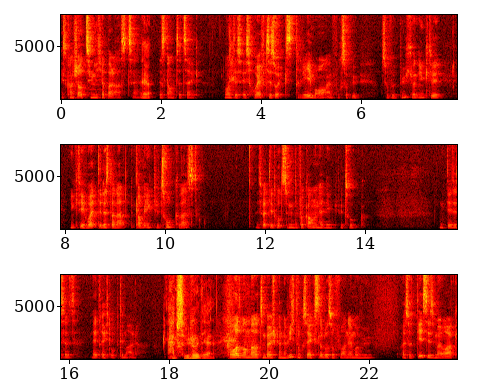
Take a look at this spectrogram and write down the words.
es kann schon ein ziemlicher Ballast sein, Ja. das ganze Zeug. Und es, es häuft sich so extrem an, einfach so viel, so viel Bücher und irgendwie, irgendwie halte ich das dann, glaube ich, irgendwie zurück, weißt Es halte ich trotzdem in der Vergangenheit irgendwie zurück. Und das ist halt nicht recht optimal. Absolut, ja. Gerade wenn man zum Beispiel einen Richtungswechsel oder so vornehmen will. Also das ist mal arg.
